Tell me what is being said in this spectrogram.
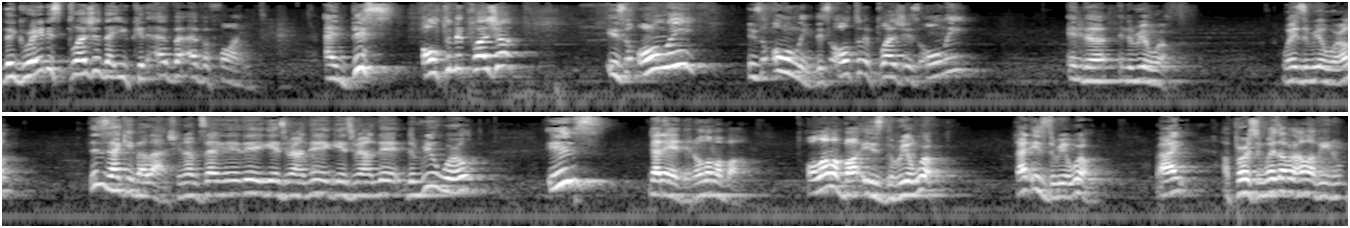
the greatest pleasure that you can ever, ever find. And this ultimate pleasure is only, is only, this ultimate pleasure is only in the, in the real world. Where's the real world? This is Haki Balash, you know what I'm saying? It gets around there, it gets around there. The real world is Gan Eden, Olam Haba. Olam Haba is the real world. That is the real world. Right? A person, where's Abraham Avinu?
